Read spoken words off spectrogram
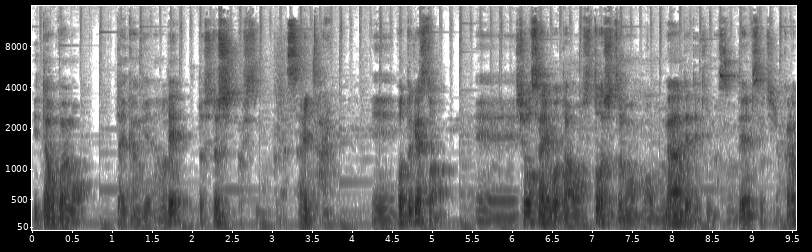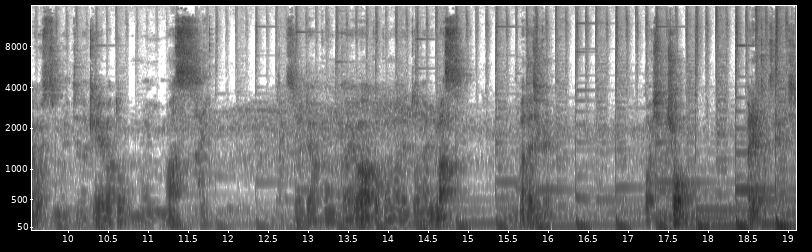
いったお声も大歓迎なので、どしどしご質問ください。はい。えーポッドキャストの、えー詳細ボタンを押すと質問フォームが出てきますので、そちらからご質問いただければと思います。はい。それでは今回はここまでとなります。また次回お会いしましょう。ありがとうございました。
